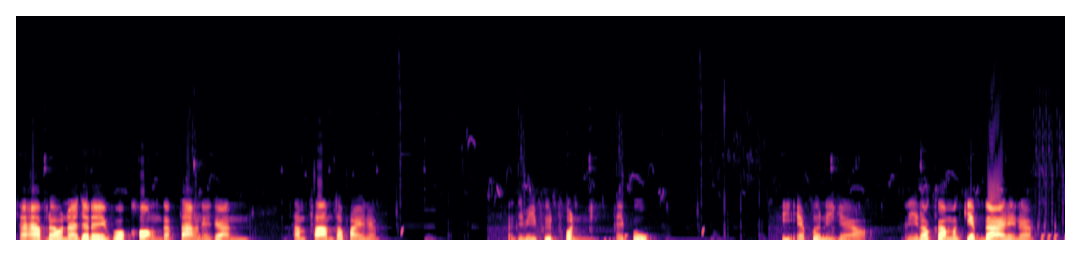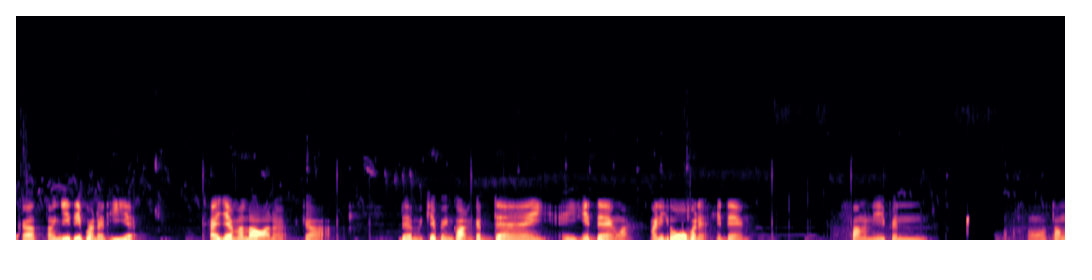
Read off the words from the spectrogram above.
ถ้าอัพแล้วน่าจะได้พวกของต่างๆ ในการทำฟาร์มต่อไปนะอาจจะมีพืชผลให้ปลูกที่แอปเปิลอีกแล้ว อันนี้เราก็มาเก็บได้เลยนะก็ต้องยี่สิบกว่านาทีอะใครจะมารอนะก็เดินไปเก็บเป็นก่อนก็ได้ไอเห็ดแดงว่ะมาริโอปะเนี่ยเห็ดแดง ฝั่งนี้เป็นอ๋อต้อง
